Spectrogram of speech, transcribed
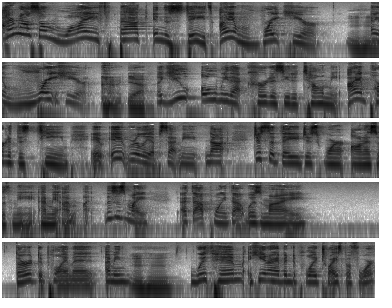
I'm not some wife back in the States. I am right here. Mm-hmm. I am right here. yeah. Like you owe me that courtesy to tell me I am part of this team. It, it really upset me. Not just that they just weren't honest with me. I mean, I'm, I, this is my, at that point, that was my third deployment. I mean, mm-hmm. with him, he and I have been deployed twice before.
